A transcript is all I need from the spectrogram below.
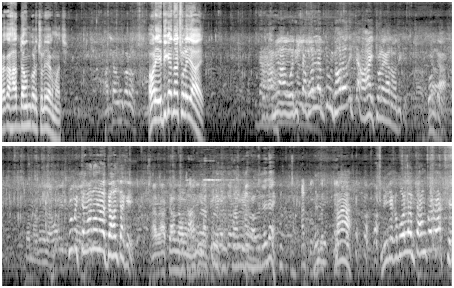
কাকা হাত ডাউন করো চলে যাক মাছ। হাত ডাউন করো আবার এদিকে না চলে যায়। আমি ওদিকটা বললাম তুমি ধরো ওদিকটা। হাই চলে গেল ওদিকে। কোনটা? তুমি টানো না জালটাকে। না নিজেকে বললাম টান করে রাখছে।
